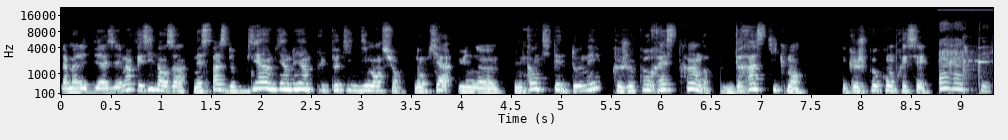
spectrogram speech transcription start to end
la maladie d'Alzheimer réside dans un espace de bien, bien, bien plus petite dimension. Donc il y a une, une quantité de données que je peux restreindre drastiquement et que je peux compresser. RLP.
